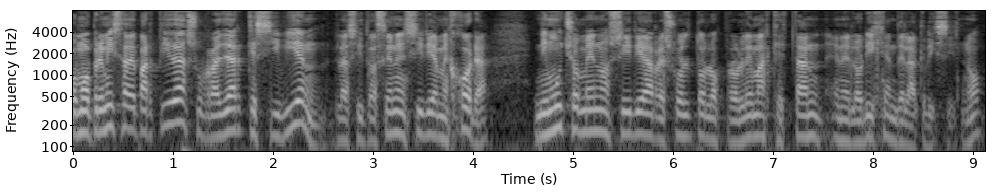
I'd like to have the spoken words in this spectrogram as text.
Como premisa de partida, subrayar que si bien la situación en Siria mejora, ni mucho menos Siria ha resuelto los problemas que están en el origen de la crisis. ¿no?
